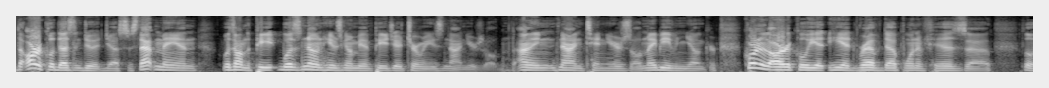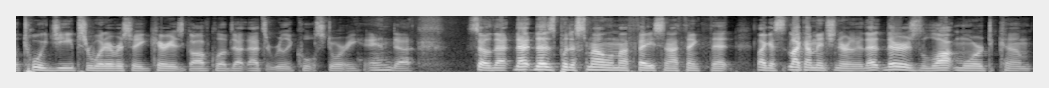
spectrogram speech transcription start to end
the article doesn't do it justice. That man was on the P, was known he was going to be on the PGA Tour when he was nine years old. I mean, nine, ten years old, maybe even younger. According to the article, he had, he had revved up one of his uh, little toy jeeps or whatever, so he could carry his golf clubs. That that's a really cool story, and uh, so that that does put a smile on my face. And I think that, like I like I mentioned earlier, that there's a lot more to come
